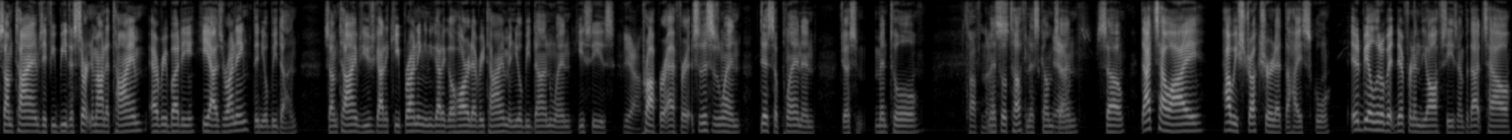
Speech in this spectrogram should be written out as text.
Sometimes, if you beat a certain amount of time, everybody he has running, then you'll be done. Sometimes you just got to keep running and you got to go hard every time, and you'll be done when he sees Yeah. proper effort. So this is when discipline and just mental Toughness. mental toughness comes Yeah. in. So that's how I how we structure it at the high school. It would be a little bit different in the off season, but that's how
